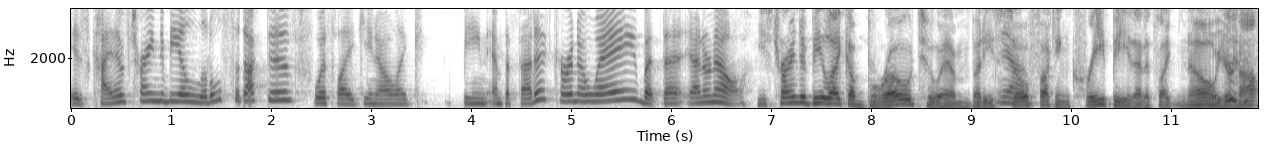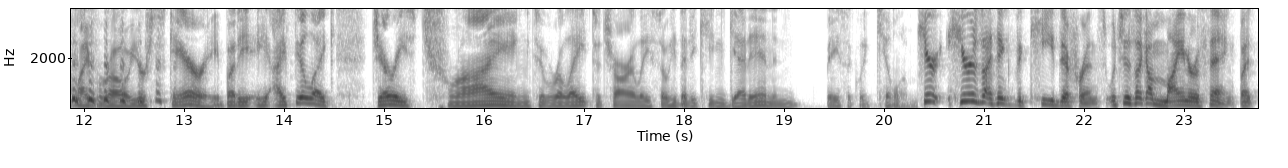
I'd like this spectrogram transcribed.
is kind of trying to be a little seductive with like you know like being empathetic or in a way but that i don't know He's trying to be like a bro to him, but he's Yeah. so fucking creepy that it's like, no, you're not my bro. You're scary. But he, he, I feel like Jerry's trying to relate to Charlie so he, that he can get in and basically kill him. Here here's I think the key difference, which is like a minor thing, but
